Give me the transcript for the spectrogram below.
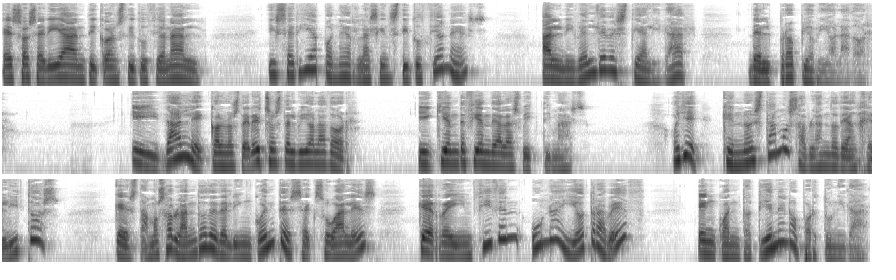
Eso sería anticonstitucional y sería poner las instituciones al nivel de bestialidad del propio violador. Y dale con los derechos del violador. ¿Y quién defiende a las víctimas? Oye, que no estamos hablando de angelitos, que estamos hablando de delincuentes sexuales que reinciden una y otra vez en cuanto tienen oportunidad.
